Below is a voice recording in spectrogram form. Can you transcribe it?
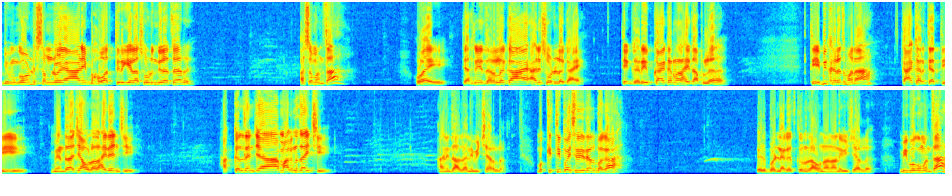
भीमगोंड समडोळ्या आणि भाऊ अत्तीर गेला सोडून दिलं तर? असं म्हणता? होय. त्यासनी धरलं काय आणि सोडलं काय? ते गरीब काय करणार आहेत आपलं? ते बी खरंच म्हणा. काय करतात ती? मेंढराची अवलाद आहे त्यांची. हक्कल त्यांच्या मागणं जायची. आणि दादाने विचारलं मग किती पैसे देतात बघा? एडबडल्यागत करून राहून अण्णाने विचारलं मी बघू म्हणता?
